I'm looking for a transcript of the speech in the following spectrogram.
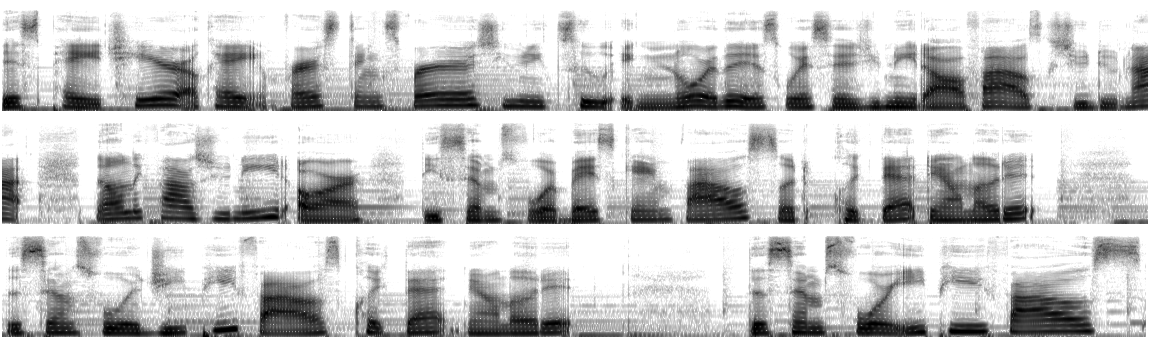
this page here okay? And first things first you need to ignore this where it says you need all files because you do not. The only files you need are the sims 4 base game files so click that download it. The sims 4 gp files click that download it. The sims 4 ep files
